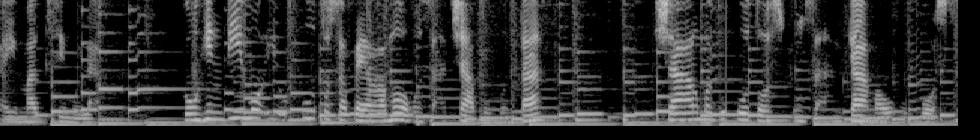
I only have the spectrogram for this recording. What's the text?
ay magsimula. Kung hindi mo iuutos sa pera mo kung saan siya pupunta, siya ang mag-uutos kung saan ka mauubos.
